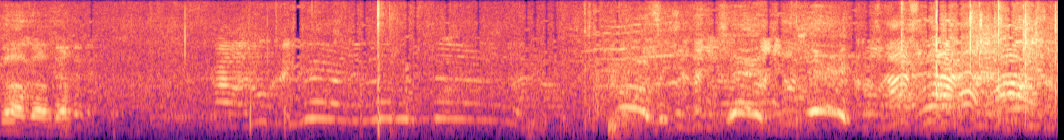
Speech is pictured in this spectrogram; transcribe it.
Да, да, да. Право рухай. Музыка, диджей, диджей. Наш Марк, Павел,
